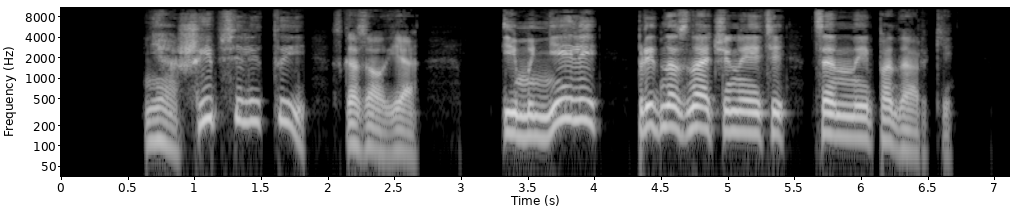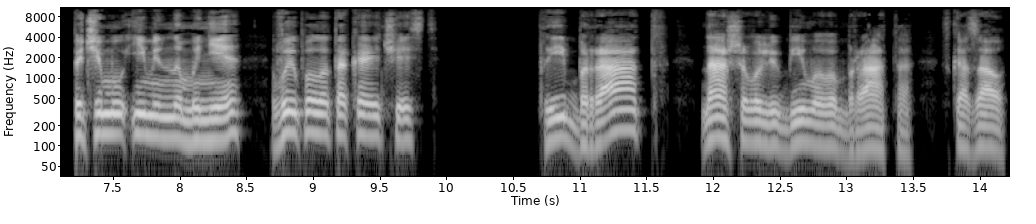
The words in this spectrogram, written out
— Не ошибся ли ты, — сказал я, — и мне ли предназначены эти ценные подарки? Почему именно мне выпала такая честь? — Ты брат нашего любимого брата, — сказал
